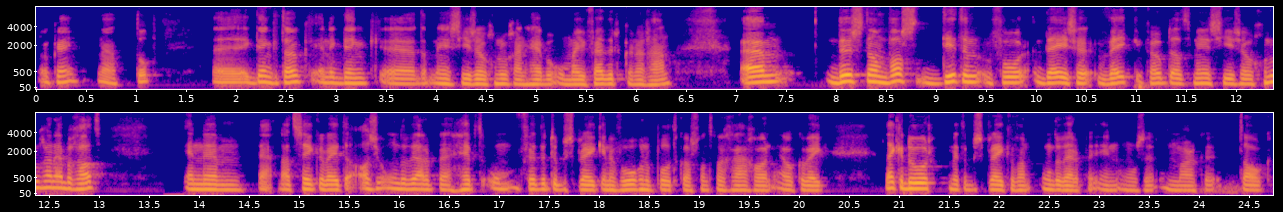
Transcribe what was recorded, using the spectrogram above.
Oké, nou top. Uh, ik denk het ook. En ik denk dat mensen hier zo genoeg aan hebben om mee verder te kunnen gaan. Um, dus dan was dit hem voor deze week. Ik hoop dat mensen hier zo genoeg aan hebben gehad. En um, ja, laat zeker weten als je onderwerpen hebt om verder te bespreken in een volgende podcast. Want we gaan gewoon elke week lekker door met het bespreken van onderwerpen in onze Market Talk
